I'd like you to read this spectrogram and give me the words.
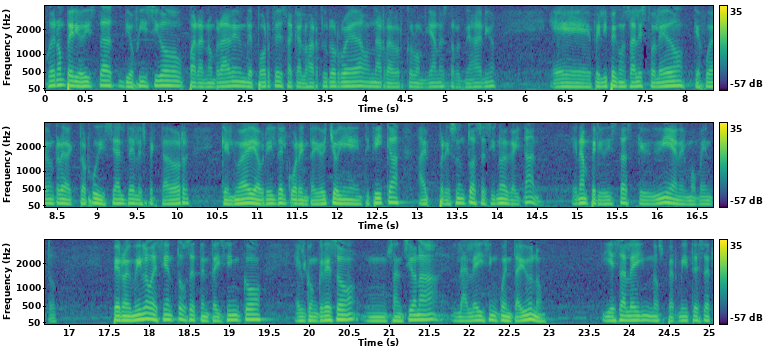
fueron periodistas de oficio para nombrar en deportes a Carlos Arturo Rueda, un narrador colombiano extraordinario, eh, Felipe González Toledo, que fue un redactor judicial del Espectador, que el 9 de abril del 48 identifica al presunto asesino de Gaitán. Eran periodistas que vivían el momento. Pero en 1975 el Congreso mm, sanciona la ley 51 y esa ley nos permite ser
